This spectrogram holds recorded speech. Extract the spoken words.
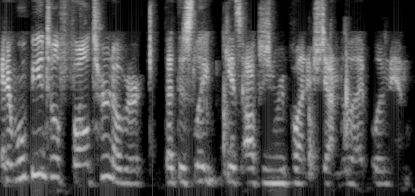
And it won't be until fall turnover that this lake gets oxygen replenished down to the hypolimnion.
